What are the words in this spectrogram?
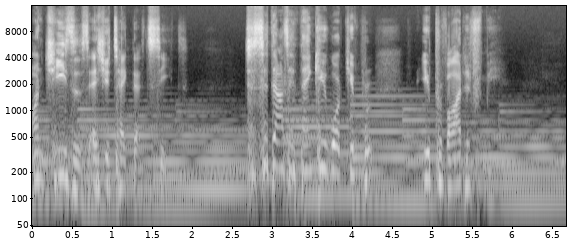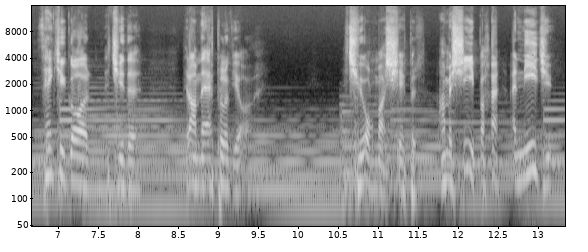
on Jesus as you take that seat. Just sit down and say, Thank you, what you, you provided for me. Thank you, God, that you're the that I'm the apple of your eye. That you are my shepherd. I'm a sheep. I, I need you.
